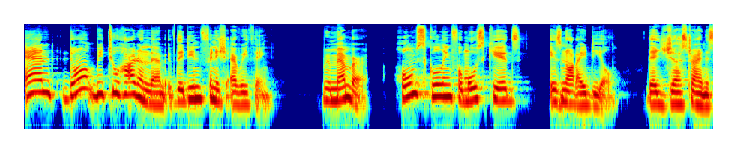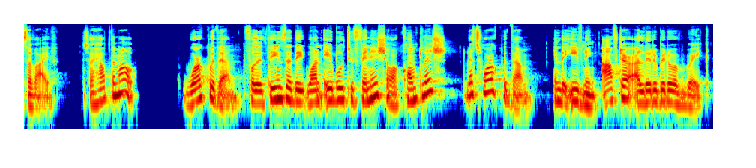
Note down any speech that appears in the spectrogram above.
And don't be too hard on them if they didn't finish everything. Remember, homeschooling for most kids is not ideal. They're just trying to survive. So help them out. Work with them for the things that they weren't able to finish or accomplish. Let's work with them in the evening after a little bit of a break.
